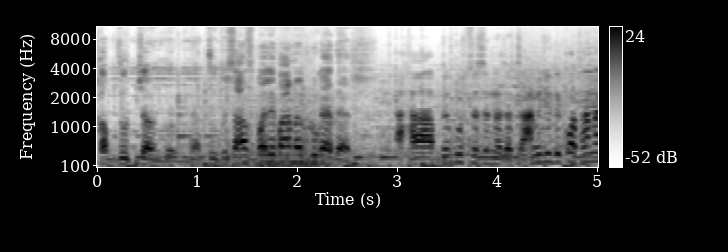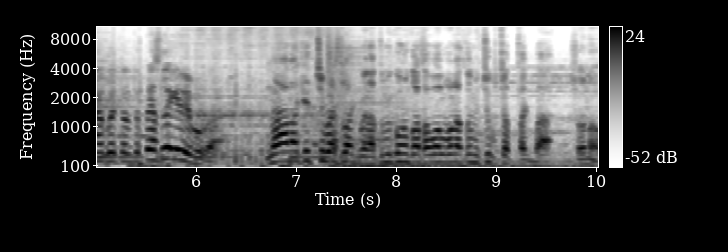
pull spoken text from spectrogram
শব্দ উচ্চারণ করবি না। তুই তো চান্স পাইলে বানর ঢুকায় দেস। হ্যাঁ আপনি বুঝতেছেন না চাচা আমি যদি কথা না কই তাহলে তো পেছ লেগে যাব গা। না না কিচ্ছু ব্যাস লাগবে না। তুমি কোনো কথা বলব না তুমি চুপচাপ থাকবা। শোনো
